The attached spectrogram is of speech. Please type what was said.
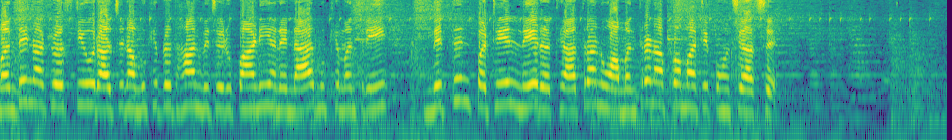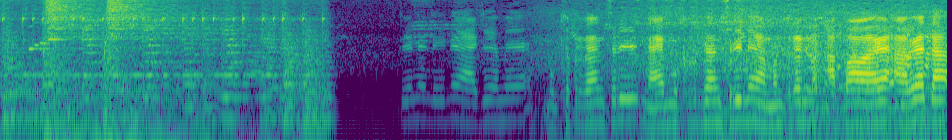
મંદિરના ટ્રસ્ટીઓ રાજ્યના મુખ્યપ્રધાન વિજય રૂપાણી અને નાયબ મુખ્યમંત્રી નીતિન પટેલને રથયાત્રાનું આમંત્રણ આપવા માટે પહોંચ્યા છે. આજે અમે મુખ્યપ્રધાનશ્રી નાયબ મુખ્યપ્રધાનશ્રીને આમંત્રણ આપવા આવ્યા હતા.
